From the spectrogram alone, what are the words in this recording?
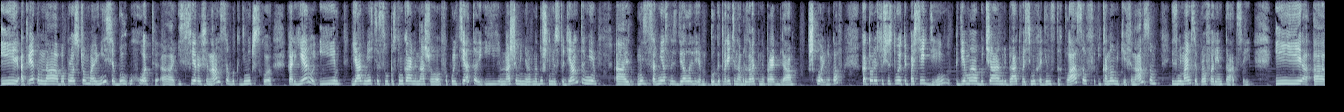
И ответом на вопрос, в чем моя миссия, был уход э, из сферы финансов в академическую карьеру. И я вместе с выпускниками нашего факультета и нашими неравнодушными студентами мы совместно сделали благотворительный образовательный проект для школьников, который существует и по сей день, где мы обучаем ребят 8-11 классов экономике и финансам и занимаемся профориентацией. И э,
